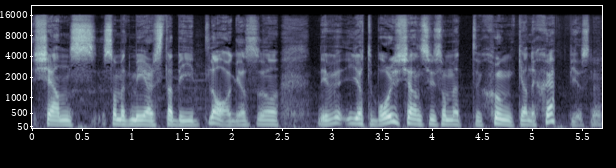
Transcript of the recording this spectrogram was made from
känns som ett mer stabilt lag. Alltså, det, Göteborg känns ju som ett sjunkande skepp just nu.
